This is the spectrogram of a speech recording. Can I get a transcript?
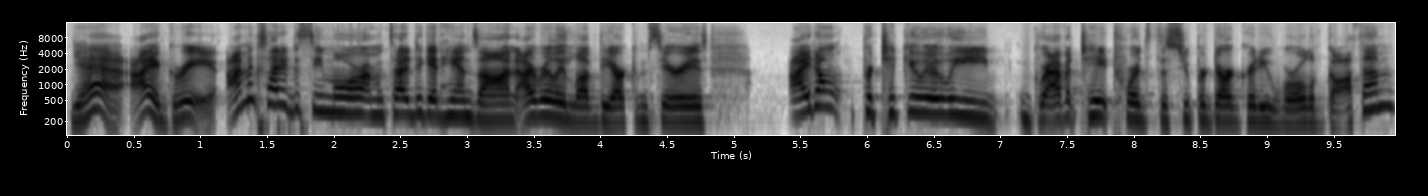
Yeah, I agree. I'm excited to see more. I'm excited to get hands on. I really love the Arkham series. I don't particularly gravitate towards the super dark, gritty world of Gotham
